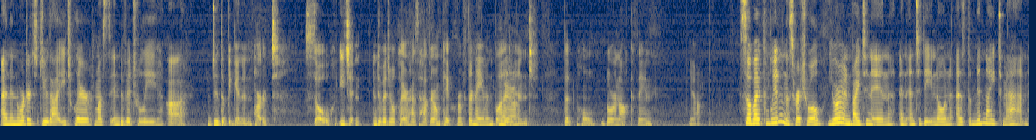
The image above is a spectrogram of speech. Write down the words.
and in order to do that, each player must individually uh, do the beginning part. So each individual player has to have their own paper with their name and blood Yeah. and the whole door knock thing. Yeah. So by completing this ritual, you are inviting in an entity known as the Midnight Man,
